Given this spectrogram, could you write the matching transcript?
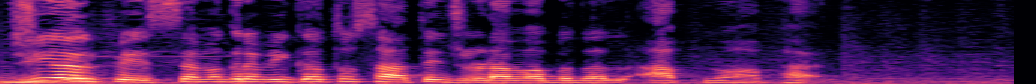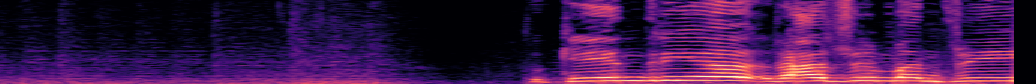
જી, અલ્પેશ, સમગ્ર વિગતો સાથે જોડાવા બદલ આપનો આભાર. તો કેન્દ્રીય રાજ્યમંત્રી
